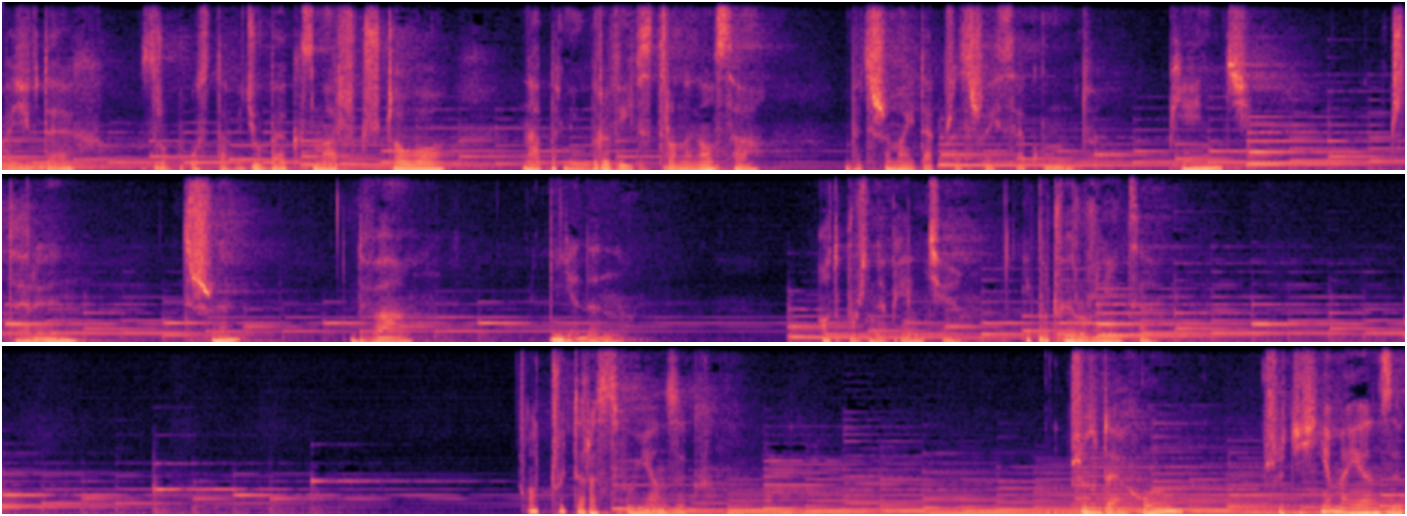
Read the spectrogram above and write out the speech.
Weź wdech, zrób usta w dziubek, zmarszcz czoło, napnij brwi w stronę nosa. Wytrzymaj tak przez 6 sekund. 5, 4, 3, 2, 1. Odpuść napięcie i poczuj różnicę. Odczuj teraz swój język. Przy wdechu przyciśniemy język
